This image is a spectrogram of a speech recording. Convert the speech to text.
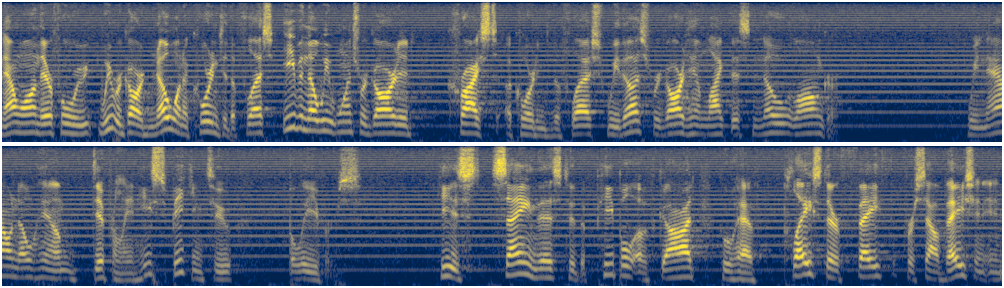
Now on, therefore, we, regard no one according to the flesh, even though we once regarded Christ according to the flesh. We thus regard him like this no longer we now know him differently. And he's speaking to believers. He is saying this to the people of God who have placed their faith for salvation in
